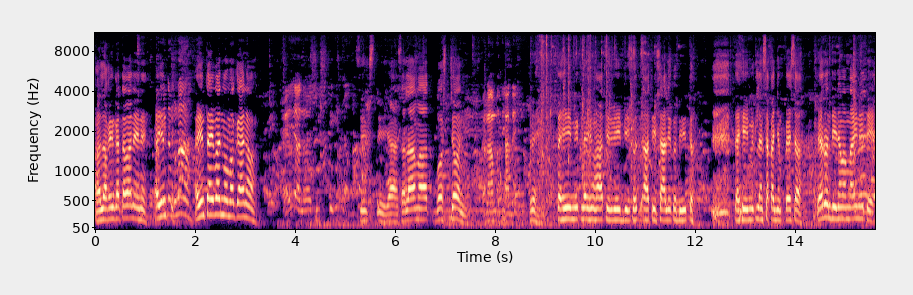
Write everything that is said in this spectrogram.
Ang laking katawan eh. Ayun, mo na. ayun Taiwan mo magkano? Eh, yan. oh, 60 yun. 60. Yan. Salamat, Boss John. Salamat natin. Tahimik lang yung ate baby ko, ate Sally ko dito. Tahimik lang sa kanyang peso. Pero hindi naman mainit eh.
